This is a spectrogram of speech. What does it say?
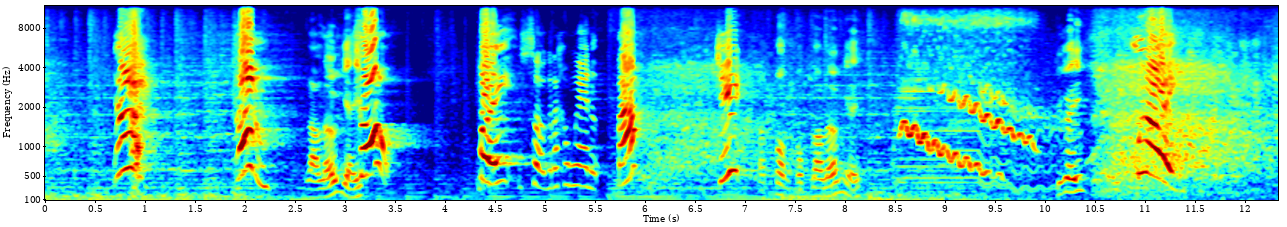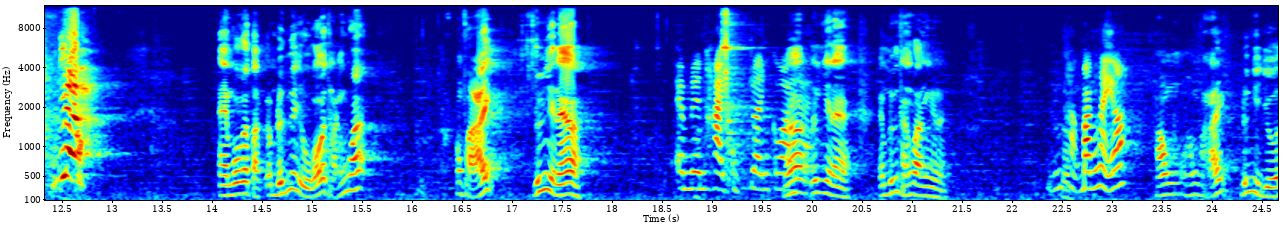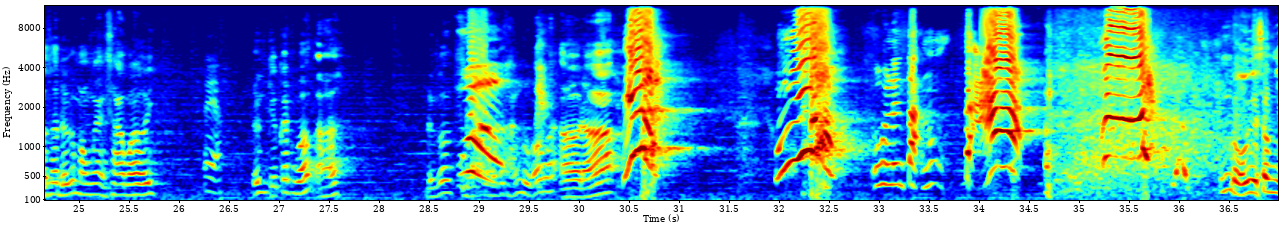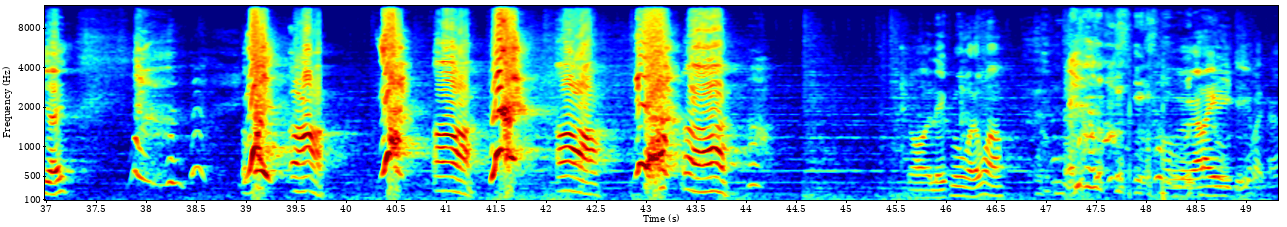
Năm! là lớn vậy Sáu! Bảy! Sợ người ta không nghe được Tám! Chín! Một cục la lớn vậy chứ đi Mười! Yeah! em có cái tật em đứng cái dù gối thẳng quá. Không phải. Đứng vậy nè. Em lên hai cục cho anh coi đó, đứng vậy nè. Em đứng thẳng băng vậy nè. Đứng thẳng băng này á? Không không phải. Đứng như vừa thôi đừng có mong ra làm sao ba ơi. Đây à? Đứng kiểu cách quớt ờ. Đừng có, thẳng đùi gối quá. Ờ đó. Ôi lên tặng đã. Uống rượu rồi xong vậy. À à à à rồi liệt luôn rồi đúng không? Người ra đây đi chỉ các bạn khác.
